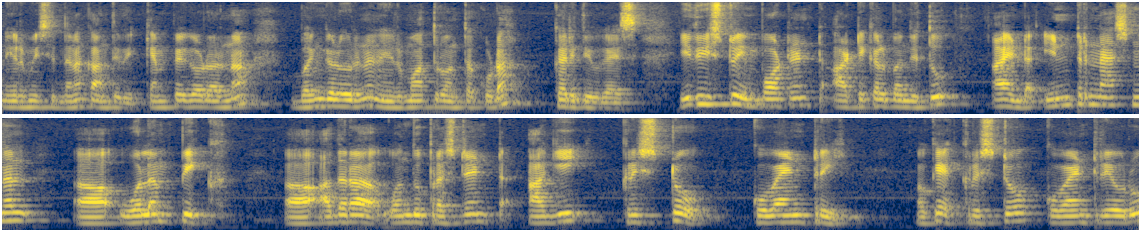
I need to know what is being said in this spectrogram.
ನಿರ್ಮಿಸಿದ್ದನ್ನು ಕಾಣ್ತೀವಿ. ಕೆಂಪೇಗೌಡರನ್ನ ಬೆಂಗಳೂರಿನ ನಿರ್ಮಾತೃ ಅಂತ ಕೂಡ ಕರಿತೀವಿ ಗೈಸ್ ಇದು ಇಷ್ಟು ಇಂಪಾರ್ಟೆಂಟ್ ಆರ್ಟಿಕಲ್ ಬಂದಿತ್ತು. ಆ್ಯಂಡ್ ಇಂಟರ್ನ್ಯಾಷನಲ್ ಒಲಿಂಪಿಕ್ ಅದರ ಒಂದು ಪ್ರೆಸಿಡೆಂಟ್ ಆಗಿ ಕ್ರಿಸ್ಟೋ ಕೊವೆಂಟ್ರಿ ಓಕೆ ಕ್ರಿಸ್ಟೋ ಕೊವೆಂಟ್ರಿ ಅವರು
